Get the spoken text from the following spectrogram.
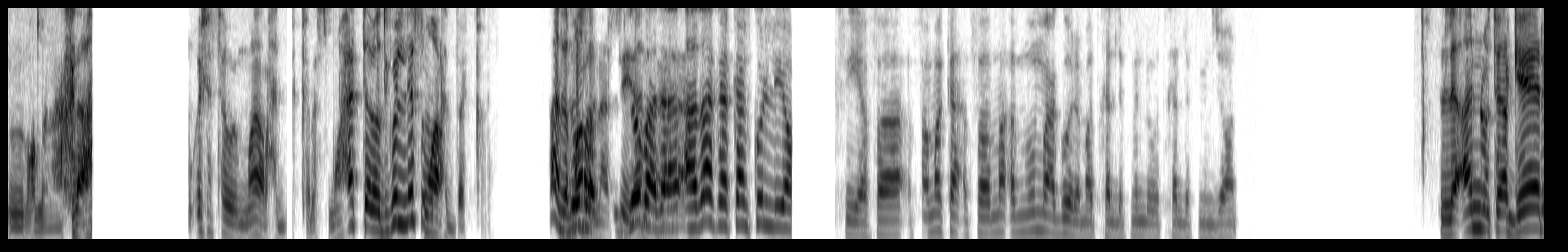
والله أنا وإيش أسوي؟ ما راح أتذكر اسمه. حتى لو تقول لي اسمه ما راح أتذكره. هذا مرة ناسي زبد هذاك كان كل يوم فيها ف... فما كان فما مو معقولة ما تخلف منه وتخلف من جون. لأنه ترجيري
